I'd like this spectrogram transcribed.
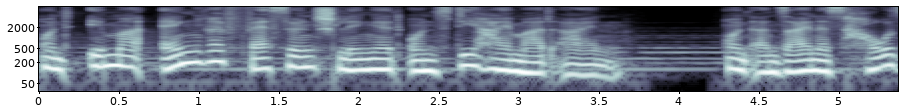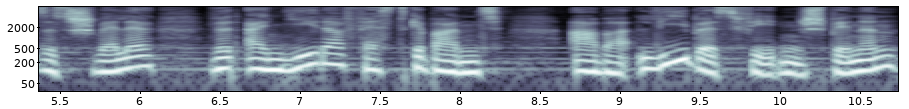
und immer engere Fesseln schlinget uns die Heimat ein und an seines Hauses Schwelle wird ein jeder festgebannt, aber Liebesfäden spinnen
